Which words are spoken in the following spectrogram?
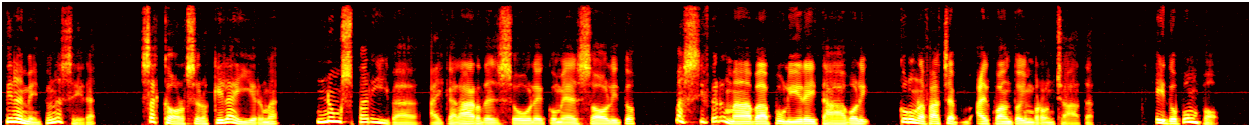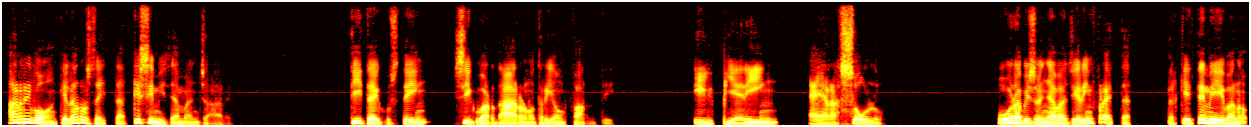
Finalmente una sera s'accorsero che la Irma non spariva al calar del sole come al solito, ma si fermava a pulire i tavoli con una faccia alquanto imbronciata. E dopo un po' arrivò anche la Rosetta che si mise a mangiare. Tita e Gustin si guardarono trionfanti. Il Pierin era solo. Ora bisognava agire in fretta, perché temevano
